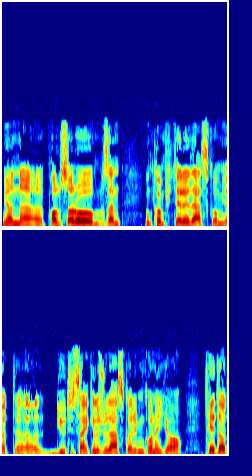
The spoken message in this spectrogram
میان پالس ها رو مثلا اون کامپیوتر دستگاه میاد دیوتی سایکلش رو دستکاری می‌کنه یا تعداد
